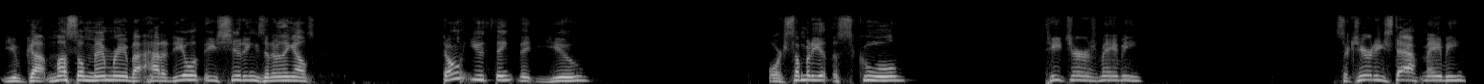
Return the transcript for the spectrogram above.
You've got muscle memory about how to deal with these shootings and everything else. Don't you think that you or somebody at the school, teachers maybe, security staff maybe,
